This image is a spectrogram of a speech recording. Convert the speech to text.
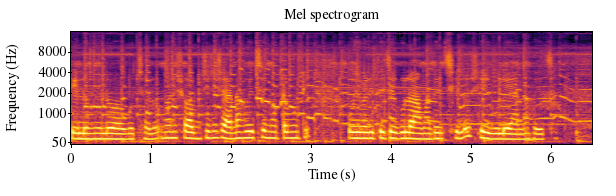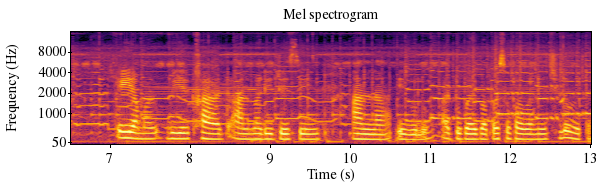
এলোমেলো অগোছালো মানে সব জিনিস আনা হয়েছে মোটামুটি। ওই বাড়িতে যেগুলো আমাদের ছিল, সেইগুলোই আনা হয়েছে। এই আমার বিয়ের খাট, আলমারি, ড্রেসিং আলনা এগুলো। আর টুকাই পাপা সোফা বানিয়েছিল ওটা।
